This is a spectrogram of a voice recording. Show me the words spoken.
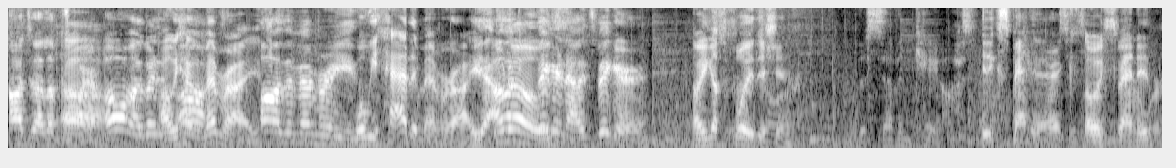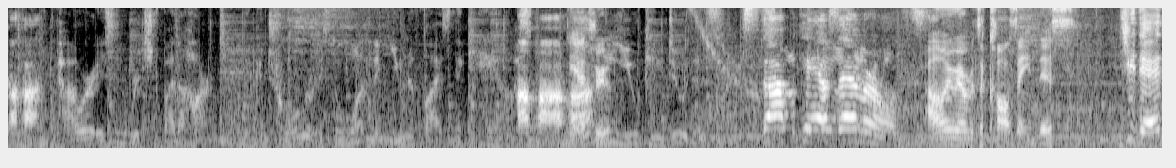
Oh, dude, I love this Oh. Oh my goodness. Oh, we have oh. it memorized. Oh, the memories. Well, we had it memorized. yeah, Who oh, look, knows? it's bigger now. It's bigger. Oh, you got the full edition. The seven chaos. It expanded, Eric. Chaos is Oh, expanded? Power. Uh-huh. Power is enriched by the heart. The controller is the one that unifies the chaos. Uh-huh, uh-huh. Yeah, true. You can do this. Stop the Chaos Emeralds. I only remember to call saying this. She did.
